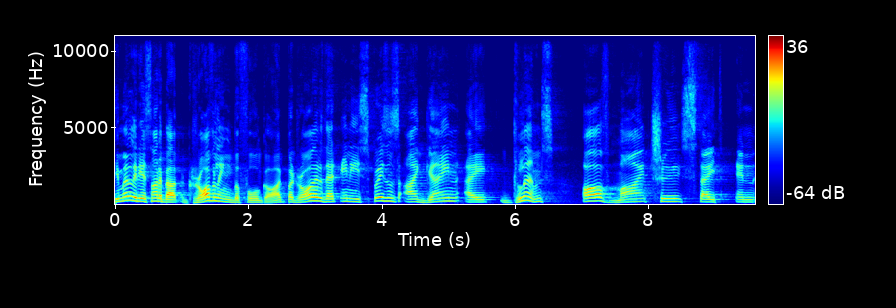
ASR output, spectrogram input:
Humility is not about groveling before God, but rather that in His presence I gain a glimpse of my true state in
